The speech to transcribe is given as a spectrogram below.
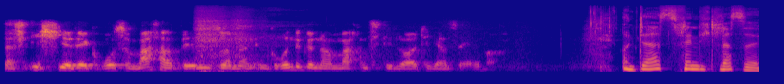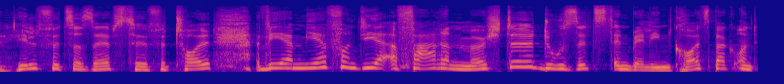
dass ich hier der große Macher bin, sondern im Grunde genommen machen es die Leute ja selber. Und das finde ich klasse. Hilfe zur Selbsthilfe, toll. Wer mehr von dir erfahren möchte, du sitzt in Berlin-Kreuzberg und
